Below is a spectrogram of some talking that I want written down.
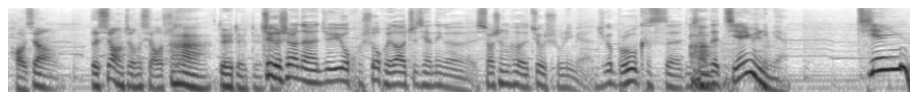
好像的象征消失。啊，对对对，这个事儿呢，就又说回到之前那个《肖申克救赎》里面，这个布鲁克斯，你想在监狱里面，监狱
